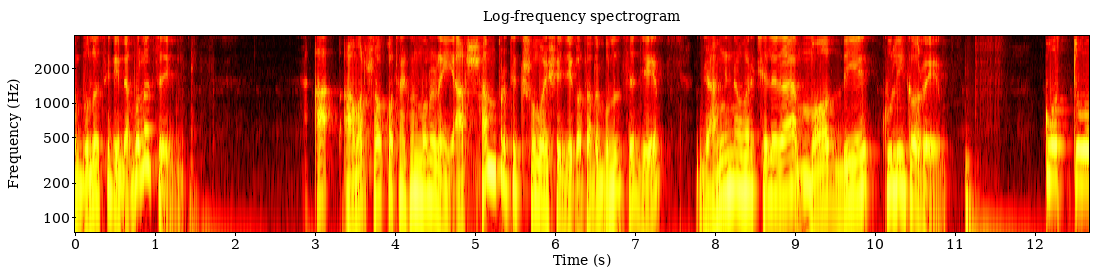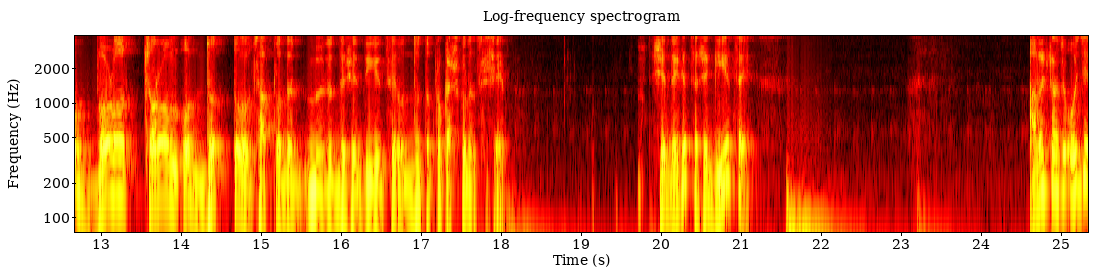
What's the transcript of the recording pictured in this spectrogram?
বলেছে কি না? বলেছে। আমার সব কথা এখন মনে নেই। আর সাম্প্রতিক সময় সে যে কথাটা বলেছে যে, জাহাঙ্গীরনগরের ছেলেরা মদ দিয়ে কুলি করে। কত বড় চরম উদ্ধত্ত ছাত্রদের বিরুদ্ধে সে দিয়েছে, উদ্ধত্ত প্রকাশ করেছে সে। সে দেখেছে, সে গিয়েছে। আরেকটা হচ্ছে, ওই যে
